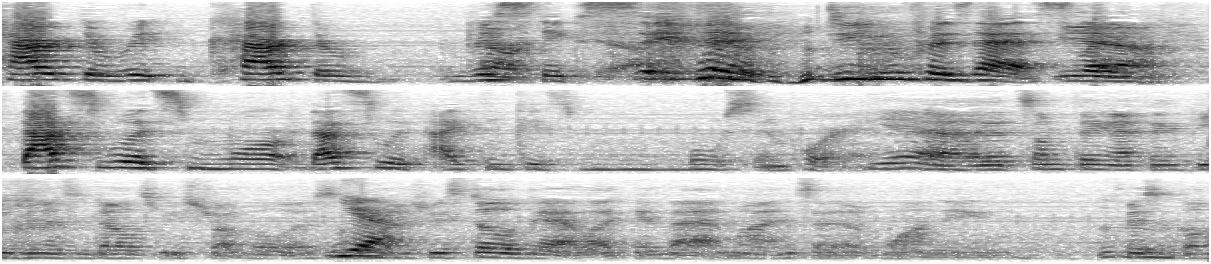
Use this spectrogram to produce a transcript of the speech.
character characteristics yeah. do you possess Yeah. like that's what's more that's what i think is most important Yeah, and it's something I think even as adults we struggle with. Yeah. Sometimes we still get like in that mindset of wanting Mhm. physical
